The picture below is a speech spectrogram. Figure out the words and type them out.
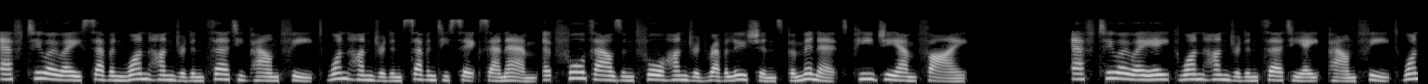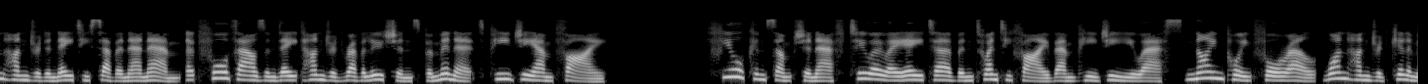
F20A7 130 pound-feet 176 Nm at 4400 revolutions per minute PGM-FI. F20A8 138 pound-feet 187 Nm at 4800 revolutions per minute PGM-FI Fuel consumption F20A8 urban 25 mpg US 9.4 L 100 km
